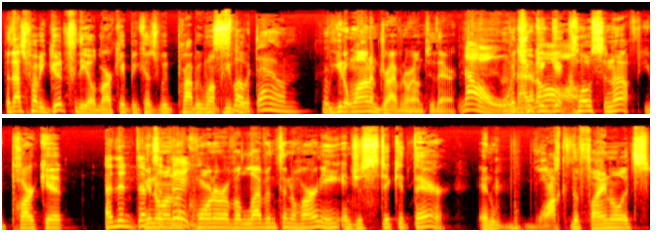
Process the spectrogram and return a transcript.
but that's probably good for the old market because we probably want people. slow it down. You don't want them driving around through there. No, but not you at can get close enough. You park it, And then that's you know, the on thing. the corner of 11th and Harney, and just stick it there and walk the final. It's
